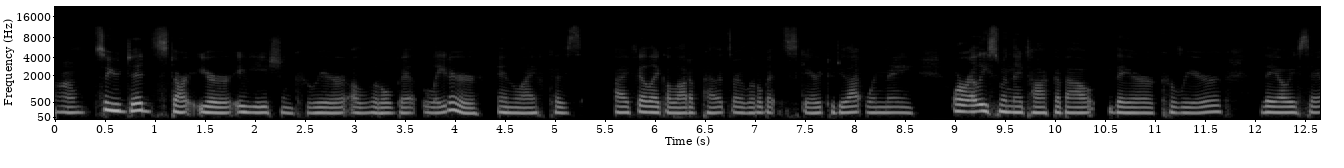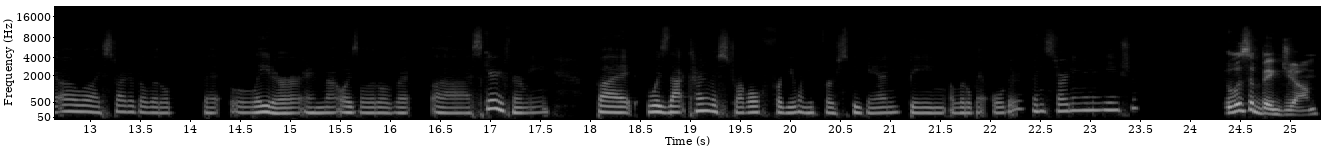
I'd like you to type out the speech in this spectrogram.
Um, so you did start your aviation career a little bit later in life because I feel like a lot of pilots are a little bit scared to do that when they, or at least when they talk about their career, they always say, "Oh, well, I started a little bit later, and that was a little bit uh, scary for me." But was that kind of a struggle for you when you first began being a little bit older and starting in aviation? It was a big jump.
